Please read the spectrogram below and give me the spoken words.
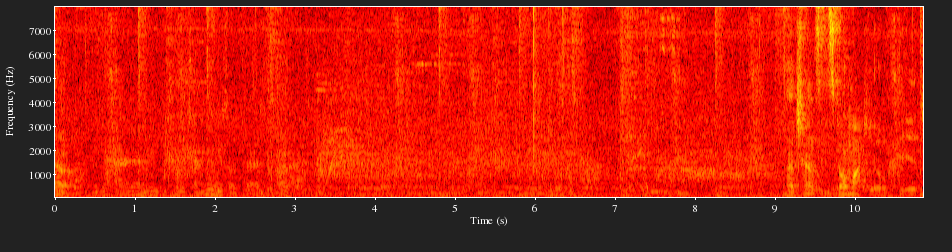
Oh, nigga, how did that nigga become a Charmeleon so fast? Alright. That chance he stole my kill, bitch.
